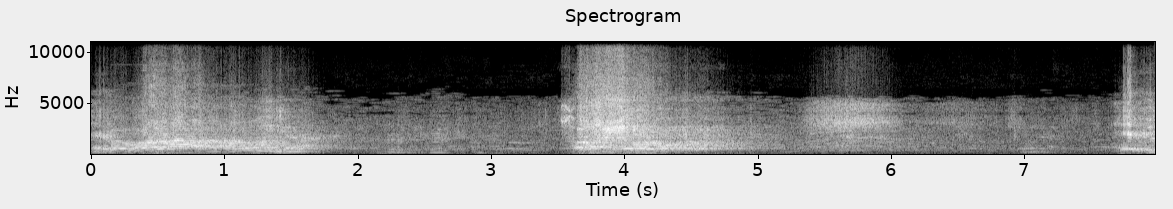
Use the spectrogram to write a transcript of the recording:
এবার বড় না আমার সময় না। সবাই বড় হেভি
